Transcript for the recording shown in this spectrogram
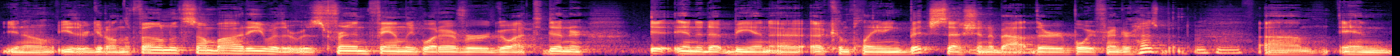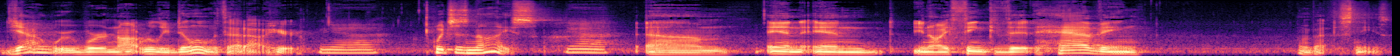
you know, either get on the phone with somebody, whether it was friend, family, whatever, or go out to dinner, it ended up being a, a complaining bitch session about their boyfriend or husband. Mm-hmm. Um, and yeah, we're, we're not really dealing with that out here, yeah, which is nice. yeah, Um, and and you know, I think that having, I'm about to sneeze,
